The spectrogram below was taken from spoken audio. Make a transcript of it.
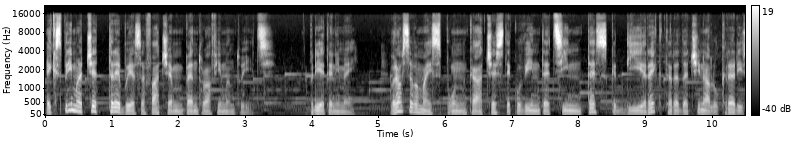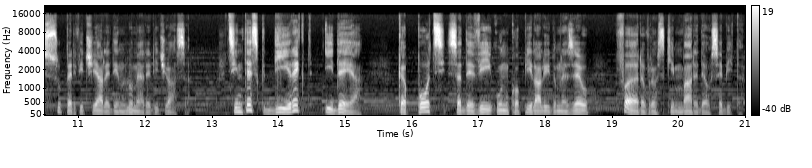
Exprimă ce trebuie să facem pentru a fi mântuiți. Prietenii mei, vreau să vă mai spun că aceste cuvinte țintesc direct rădăcina lucrării superficiale din lumea religioasă. Țintesc direct ideea că poți să devii un copil al lui Dumnezeu fără vreo schimbare deosebită.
